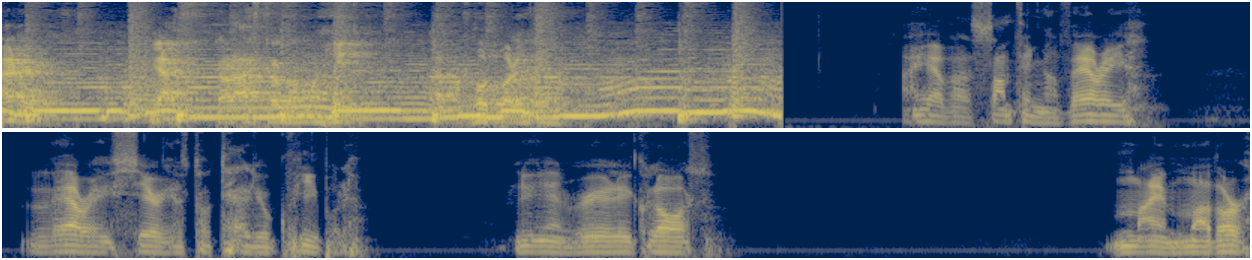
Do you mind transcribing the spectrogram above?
anyways, yes, the last of the Mohicans, episode 23. I have uh, something uh, very, very serious to tell you people. Lean in really close. My mother,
